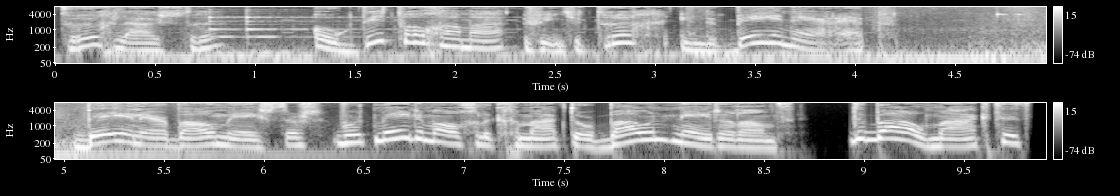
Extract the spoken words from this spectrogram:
Terugluisteren? Ook dit programma vind je terug in de BNR-app. BNR Bouwmeesters wordt mede mogelijk gemaakt door Bouwend Nederland. De bouw maakt het.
